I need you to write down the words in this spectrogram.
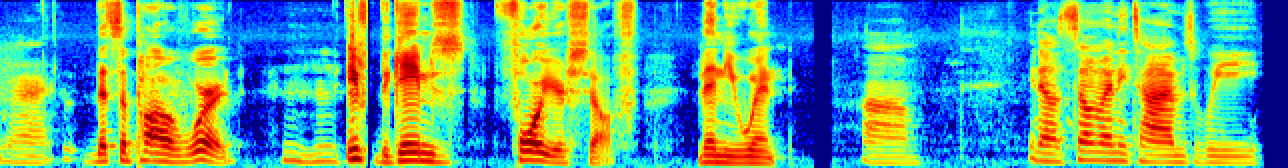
Right. That's the power of word. Mhm. If the game is for yourself, then you win. Um, you know, so many times we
